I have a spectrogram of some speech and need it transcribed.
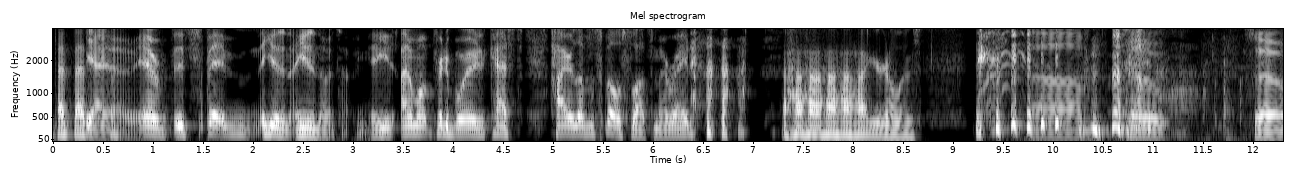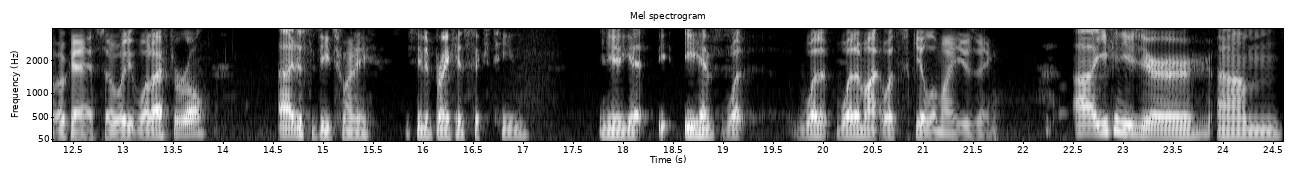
that. That's yeah, I know. It's he doesn't. He doesn't know what's happening. I don't want pretty boy to cast higher level spell slots. Am I right? You're gonna lose. Um. So. So okay. So what do you, what do I have to roll? uh, just a d twenty. You just need to break his sixteen. You need to get. You, have What what what am I? What skill am I using? Uh, you can use your um,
